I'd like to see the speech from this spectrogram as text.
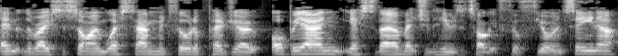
entered the race to sign West Ham midfielder Pedro Obiang. Yesterday I mentioned he was a target for Fiorentina.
